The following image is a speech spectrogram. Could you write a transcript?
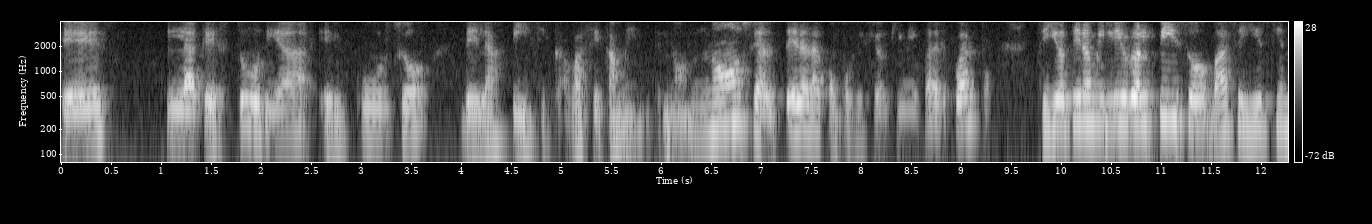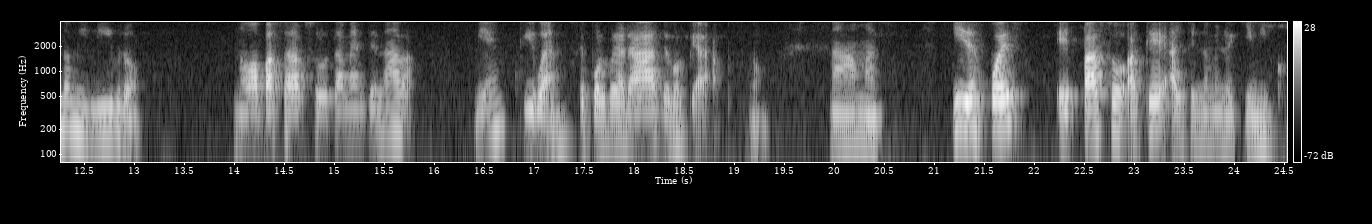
Es la que estudia el curso de la física, básicamente, ¿no? No se altera la composición química del cuerpo. Si yo tiro mi libro al piso, va a seguir siendo mi libro. No va a pasar absolutamente nada. Bien, y bueno, se polverá, se golpeará, pues, ¿no? Nada más. Y después eh, paso a qué? Al fenómeno químico.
